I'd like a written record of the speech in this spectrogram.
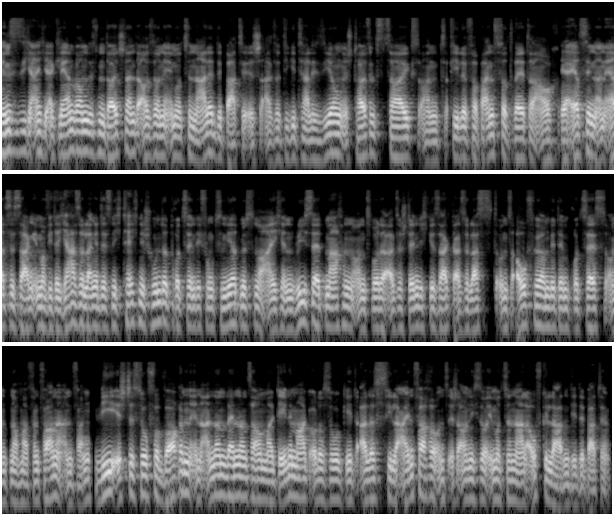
Können Sie sich eigentlich erklären, warum das in Deutschland auch so eine emotionale Debatte ist? Also Digitalisierung ist Teufelszeugs und viele Verbandsvertreter auch der Ärztinnen und Ärzte sagen immer wieder, ja, solange das nicht technisch hundertprozentig funktioniert, müssten wir eigentlich ein Reset machen. Und es wurde also ständig gesagt, also lasst uns aufhören mit dem Prozess und nochmal von vorne anfangen. Wie ist es so verworren in anderen Ländern, sagen wir mal Dänemark oder so, geht alles viel einfacher und es ist auch nicht so emotional aufgeladen, die Debatte?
